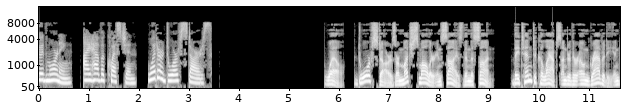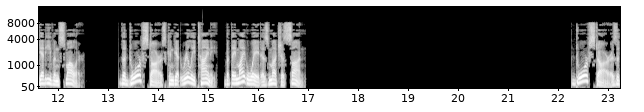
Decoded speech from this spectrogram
Good morning. I have a question. What are dwarf stars? Well, dwarf stars are much smaller in size than the Sun. They tend to collapse under their own gravity and get even smaller. The dwarf stars can get really tiny, but they might weigh as much as Sun. Dwarf star is a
